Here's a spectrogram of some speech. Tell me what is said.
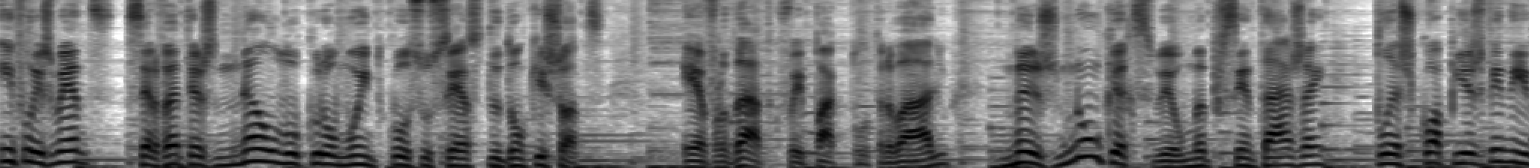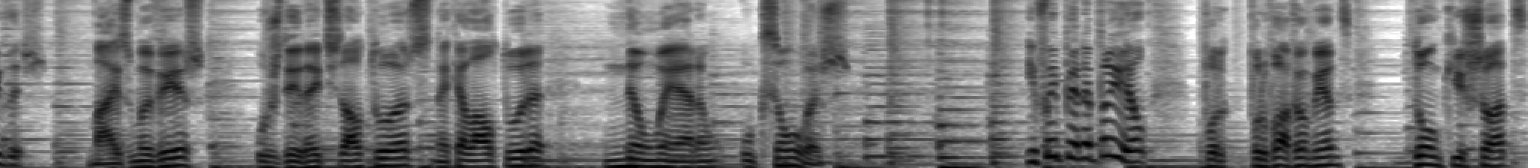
Infelizmente, Cervantes não lucrou muito com o sucesso de Dom Quixote. É verdade que foi pago pelo trabalho, mas nunca recebeu uma percentagem pelas cópias vendidas. Mais uma vez, os direitos de autores, naquela altura, não eram o que são hoje. E foi pena para ele, porque provavelmente Dom Quixote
